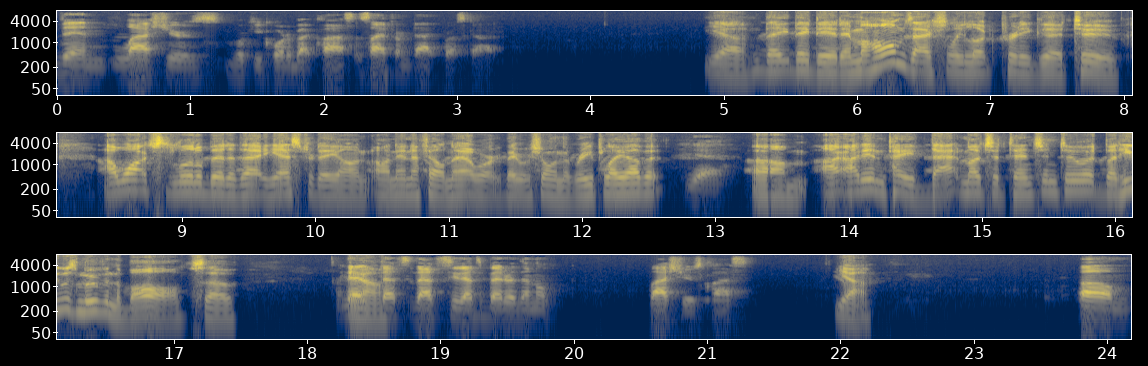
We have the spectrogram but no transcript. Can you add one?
than last year's rookie quarterback class, aside from Dak Prescott. Yeah, they they did, and Mahomes actually looked pretty good too. I watched a little bit of that yesterday on on NFL Network. They were showing the replay of it. Yeah, Um, I, I didn't pay that much attention to it, but he was moving the ball. So that, Yeah. that's that's see that's better than last year's class. yeah, Um,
